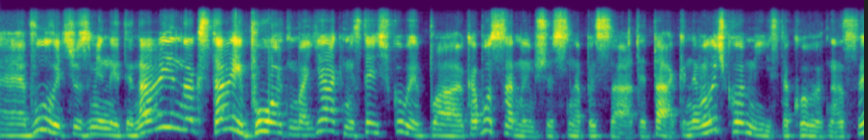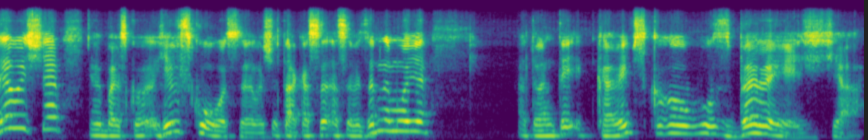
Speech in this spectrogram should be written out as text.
Е, Вулицю змінити на ринок, старий порт, маяк, містечковий парк або самим щось написати. Так, невеличкого міста, селище, рибальського гірського селища, так, Середземне море Атланти... Карибського узбережжя.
